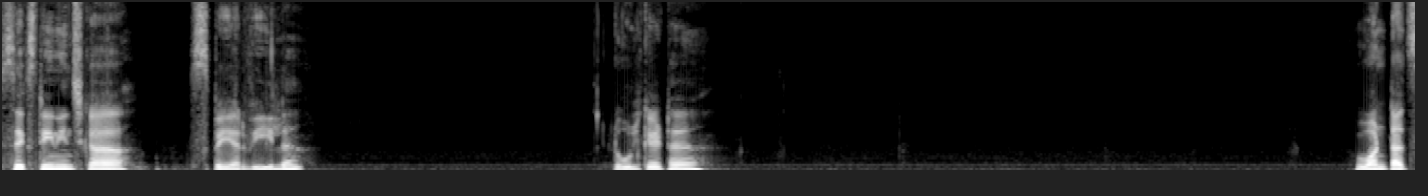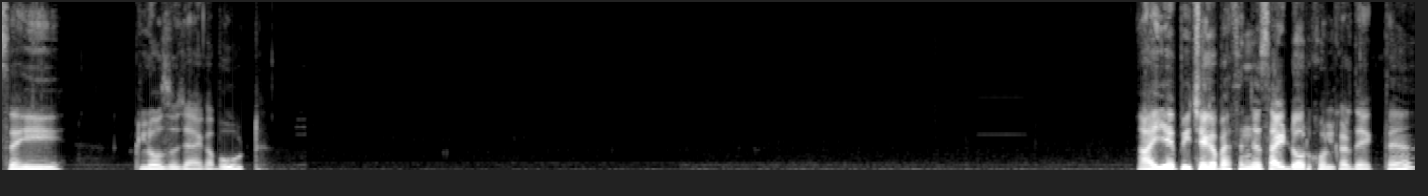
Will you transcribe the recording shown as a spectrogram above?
सिक्सटीन इंच का स्पेयर व्हील है। टूल किट है। वन टच से ही क्लोज हो जाएगा बूट। आइए पीछे का पैसेंजर साइड डोर खोलकर देखते हैं।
